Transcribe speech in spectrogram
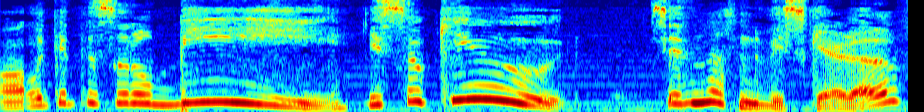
Oh, look at this little bee. He's so cute. See, there's nothing to be scared of.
